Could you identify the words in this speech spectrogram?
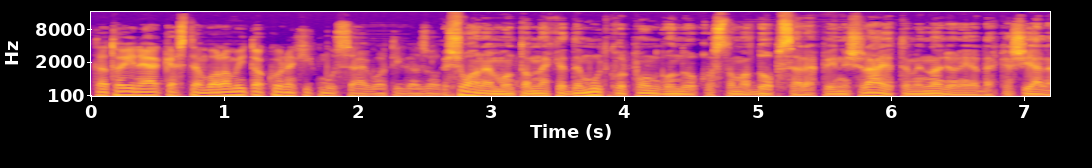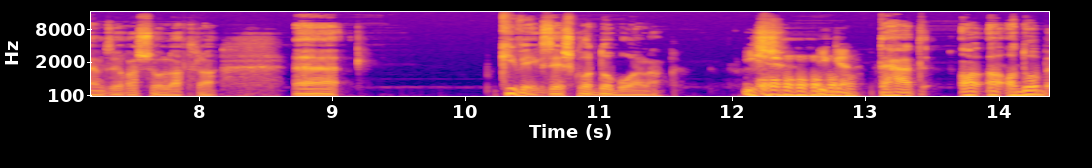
tehát ha én elkezdtem valamit, akkor nekik muszáj volt igazodni. Soha nem mondtam neked, de múltkor pont gondolkoztam a dob szerepén, és rájöttem egy nagyon érdekes, jellemző hasonlatra. Kivégzéskor dobolnak. Is, Oh. igen. Tehát a, a, a, dob,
